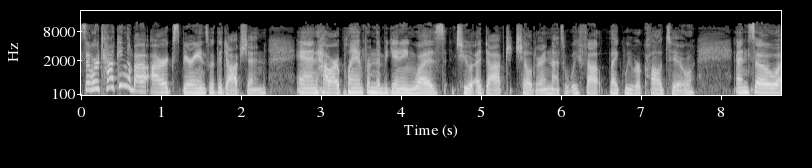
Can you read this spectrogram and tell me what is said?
So, we're talking about our experience with adoption and how our plan from the beginning was to adopt children. That's what we felt like we were called to. And so,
